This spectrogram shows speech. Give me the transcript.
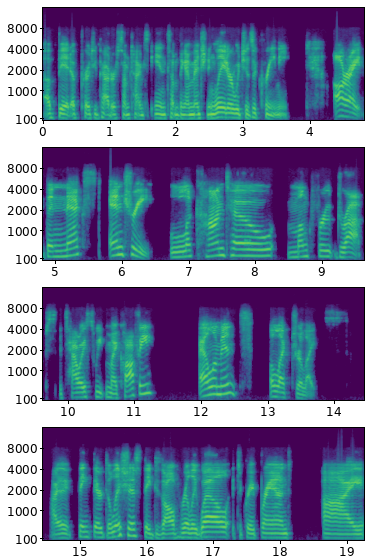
a bit of protein powder sometimes in something I'm mentioning later, which is a Creami. All right, the next entry Lakanto monk fruit drops. It's how I sweeten my coffee. LMNT electrolytes. I think they're delicious. They dissolve really well. It's a great brand. I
